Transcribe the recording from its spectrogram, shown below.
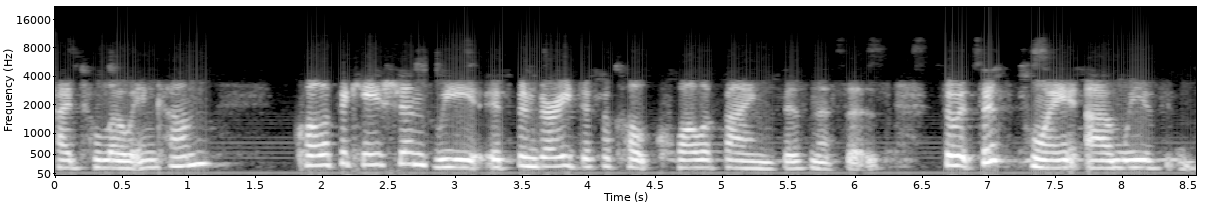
tied to low income qualifications, we it's been very difficult qualifying businesses. So at this point, um, we've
